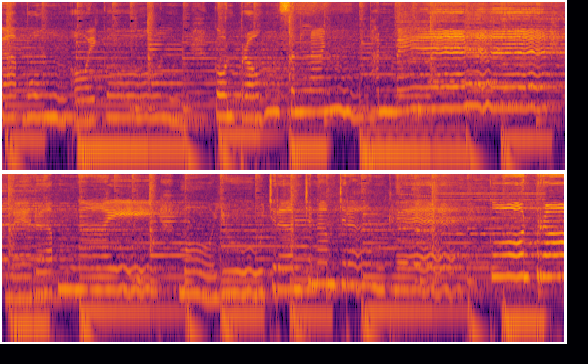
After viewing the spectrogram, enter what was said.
កាបួងអោយកូនកូនប្រុសសន្លាញ់ផាន់ម៉ែម៉ែរាប់ថ្ងៃមកយូរច្រើនឆ្នាំច្រើនខែកូនប្រុស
